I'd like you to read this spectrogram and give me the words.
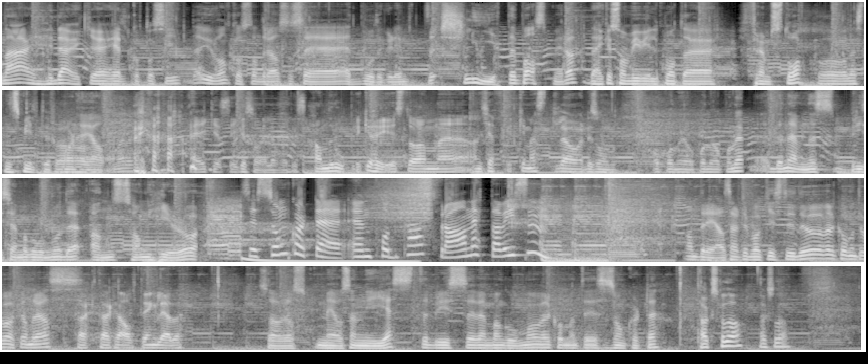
Nei, det er jo ikke helt godt å si. Det er uvant kost Andreas å se et Bodø-Glimt slite på Aspmyra. Det er ikke sånn vi vil på en måte fremstå, og nesten smilte fra Var det høy eller? Nei, ikke, ikke så heller, faktisk. Han roper ikke høyest, og han, eh, han kjefter ikke mest. Det var litt sånn opp og ned, opp og ned, opp og ned. Det nevnes Bris Magomo, the unsung hero. Sesongkortet, en podkast fra Nettavisen. Andreas er tilbake i studio. Velkommen tilbake, Andreas. Takk, takk. Alltid en glede. Så har vi også med oss en ny gjest, Bris Wembangomo. Velkommen til sesongkortet. Takk skal du ha. Takk skal du ha.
